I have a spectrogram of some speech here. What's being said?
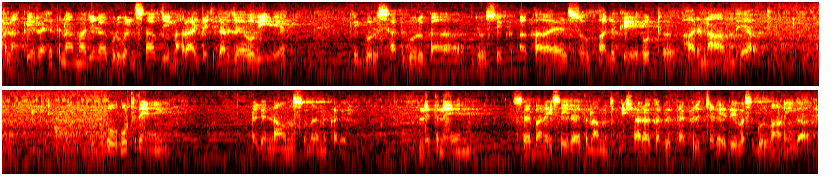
ਹਾਲਾਂਕਿ ਰਹਿਤਨਾਮਾ ਜਿਹੜਾ ਗੁਰੂ ਗ੍ਰੰਥ ਸਾਹਿਬ ਜੀ ਮਹਾਰਾਜ ਦੇ ਚ ਦਰਜ ਹੈ, ਉਹ ਵੀ ਇਹ ਹੈ ਕਿ ਗੁਰ ਸਤਗੁਰ ਕਾ ਜੋ ਸਿੱਖ ਅਖਾਏ ਸੋ ਭਲ ਕੇ ਉਠ ਹਰ ਨਾਮ ਧਿਆਵੇ। ਉਹ ਉੱਠਦੇ ਹੀ ਪਹਿਲੇ ਨਾਮ ਸਿਮਰਨ ਕਰੇ। ਨਿਤਨੇਮ ਸਹਿਬਾਂ ਨੇ ਇਸੇ ਰਹਿਤਨਾਮੇ ਵਿੱਚ ਇਸ਼ਾਰਾ ਕਰ ਦਿੱਤਾ ਫਿਰ ਚੜੇ ਦਿਵਸ ਗੁਰਬਾਣੀ ਗਾਵੇ।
